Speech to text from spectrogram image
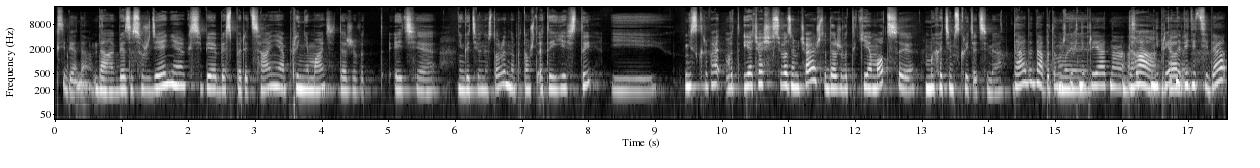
К себе, да. Да, без осуждения к себе, без порицания, принимать даже вот эти негативные стороны, потому что это и есть ты, и не скрывать. Вот я чаще всего замечаю, что даже вот такие эмоции мы хотим скрыть от себя. Да, да, да, потому мы... что их неприятно, да, неприятно да, видеть да. себя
